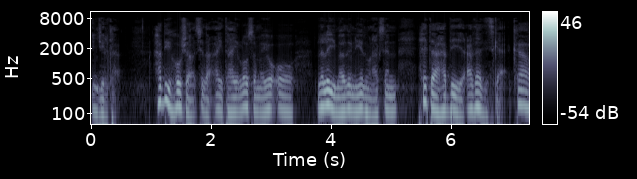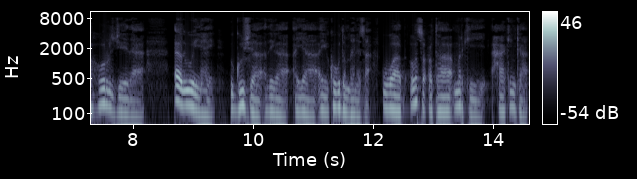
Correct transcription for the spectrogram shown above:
injiilka. Haddii howsha sida ay tahay loo sameeyo oo lala yimaado niyad wanaagsan xitaa haddii cadaadiska ka horjeedaa aada u wen yahay guusha adiga ayaa ay kugu dambeynaysaa waad la socotaa markii xaakinka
